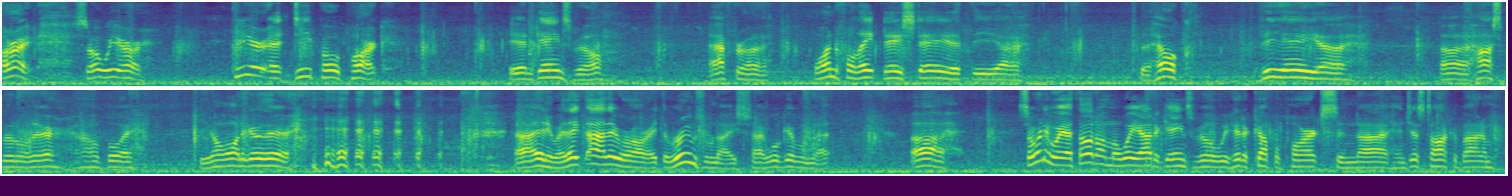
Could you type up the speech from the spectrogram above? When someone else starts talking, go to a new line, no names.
All right, so we are here at Depot Park in Gainesville after a wonderful eight-day stay at the uh, the Helk VA uh, uh, hospital there. Oh boy, you don't want to go there. uh, anyway, they ah, they were all right. The rooms were nice. I will give them that. So anyway, I thought on my way out of Gainesville we'd hit a couple parks and uh, and just talk about them.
